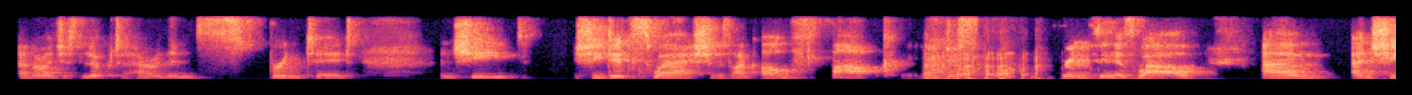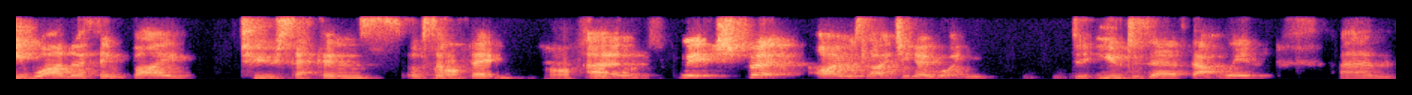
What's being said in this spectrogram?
And I just looked at her and then sprinted. And she she did swear. She was like, "Oh fuck!" and just sprinting as well. Um, and she won, I think, by two seconds or oh. something. Oh, oh, so um. Which, but I was like, do you know what? You you deserve that win. Um,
